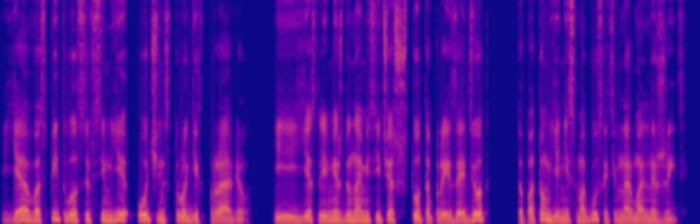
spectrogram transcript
я воспитывался в семье очень строгих правил, и если между нами сейчас что-то произойдет, то потом я не смогу с этим нормально жить.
